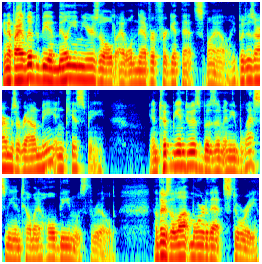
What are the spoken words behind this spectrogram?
And if I live to be a million years old, I will never forget that smile. He put his arms around me and kissed me, and took me into his bosom, and he blessed me until my whole being was thrilled. Now, there's a lot more to that story,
